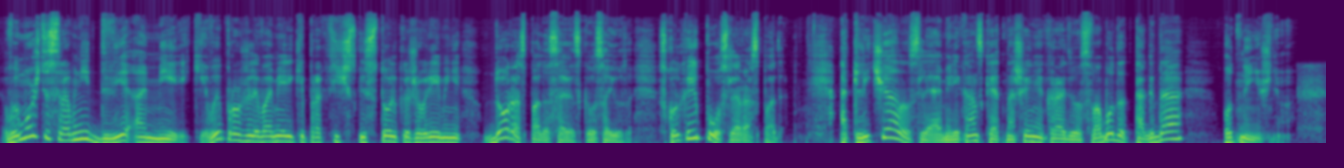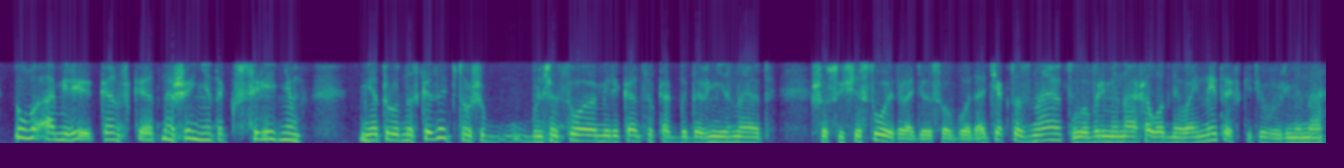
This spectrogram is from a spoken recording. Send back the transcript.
вы можете сравнить две Америки? Вы прожили в Америке практически столько же времени до распада Советского Союза, сколько и после распада. Отличалось ли американское отношение к радио «Свобода» тогда от нынешнего? Ну, американское отношение так в среднем мне трудно сказать, потому что большинство американцев как бы даже не знают, что существует радио «Свобода». А те, кто знают, во времена Холодной войны, так сказать, во времена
